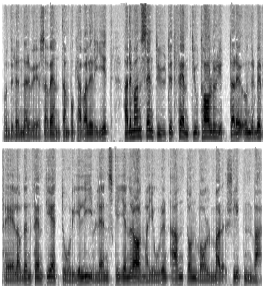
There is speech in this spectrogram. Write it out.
Under den nervösa väntan på kavalleriet hade man sänt ut ett femtiotal ryttare under befäl av den 51-årige livländske generalmajoren Anton Volmar Schlippenbach.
